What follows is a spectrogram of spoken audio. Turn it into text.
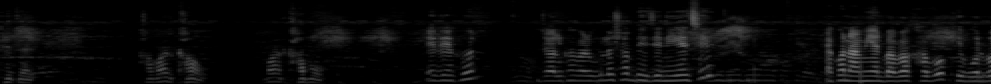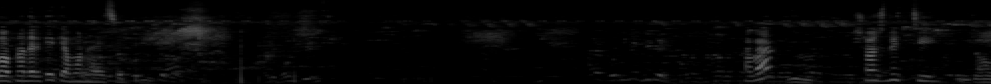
খেতে। খাবার খাও বা খাব। এই দেখুন জলখাবারগুলো সব ভেজে নিয়েছি। এখন আমি আর বাবা খাব খেয়ে বলব আপনাদেরকে কেমন হয়েছে। বাবা? সস দিচ্ছি। যাও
